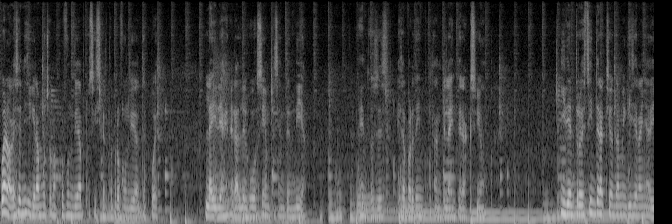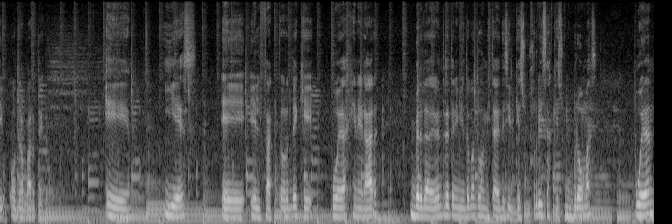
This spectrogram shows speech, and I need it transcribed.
Bueno, a veces ni siquiera mucha más profundidad, pero sí cierta profundidad después. La idea general del juego siempre se entendía. Entonces, esa parte es importante, la interacción. Y dentro de esta interacción también quisiera añadir otra parte. Eh, y es el factor de que pueda generar verdadero entretenimiento con tus amistades, es decir, que sus risas, que sus bromas puedan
